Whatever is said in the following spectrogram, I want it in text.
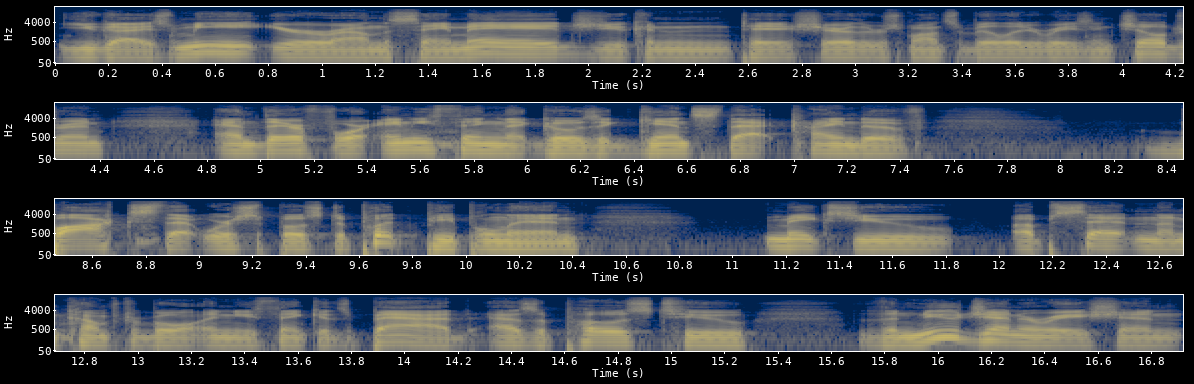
you guys meet, you're around the same age, you can ta share the responsibility of raising children, and therefore anything that goes against that kind of box that we're supposed to put people in makes you upset and uncomfortable and you think it's bad as opposed to the new generation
